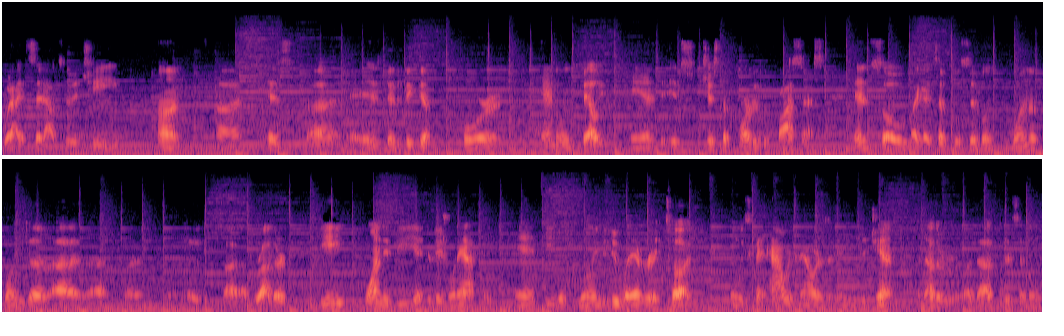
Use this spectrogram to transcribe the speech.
what I set out to achieve," um, uh, has uh, has been the big difference for handling failure, and it's just a part of the process. And so, like I said, with sibling, one one the uh, uh, uh, brother, he wanted to be a Division One athlete, and he was willing to do whatever it took. And we spent hours and hours in the gym. Another the other sibling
